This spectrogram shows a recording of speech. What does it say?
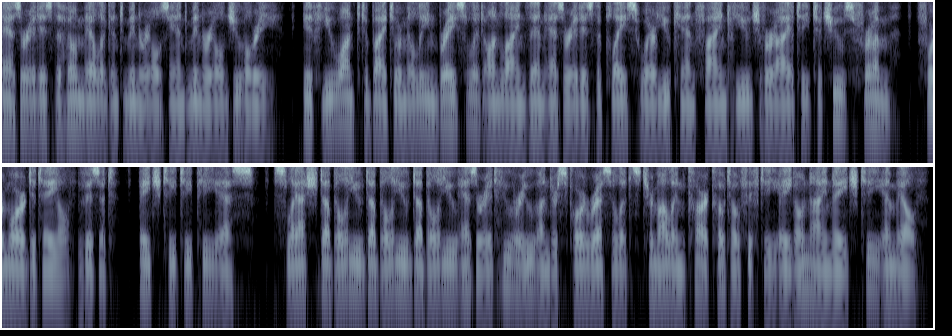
Azurit it is the home elegant minerals and mineral jewelry. If you want to buy tourmaline bracelet online then Azurit it is the place where you can find huge variety to choose from. For more detail, visit https slash www.azerithuaru underscore resilitstramalan 5809 html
